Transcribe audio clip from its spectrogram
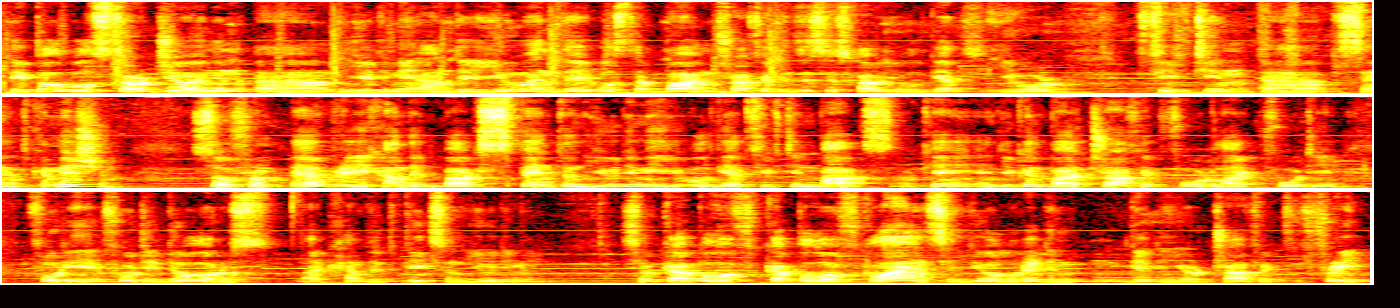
people will start joining uh, Udimi under you and they will start buying traffic. And this is how you will get your 15% uh, commission. So from every 100 bucks spent on Udimi, you will get 15 bucks, okay? And you can buy traffic for like 40, 40, 40 dollars, like 100 clicks on Udimi. So a couple of couple of clients and you're already getting your traffic for free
